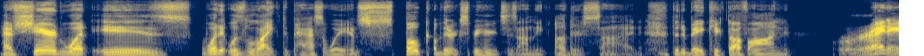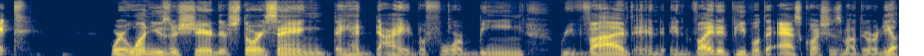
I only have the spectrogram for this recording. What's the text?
have shared what is what it was like to pass away and spoke of their experiences on the other side. The debate kicked off on Reddit where one user shared their story saying they had died before being revived and invited people to ask questions about their ordeal.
